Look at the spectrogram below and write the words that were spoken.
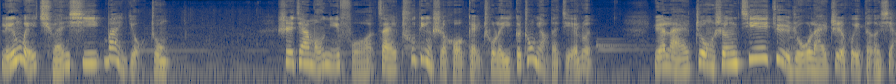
灵为全息万有中。释迦牟尼佛在初定时候给出了一个重要的结论：原来众生皆具如来智慧德相。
